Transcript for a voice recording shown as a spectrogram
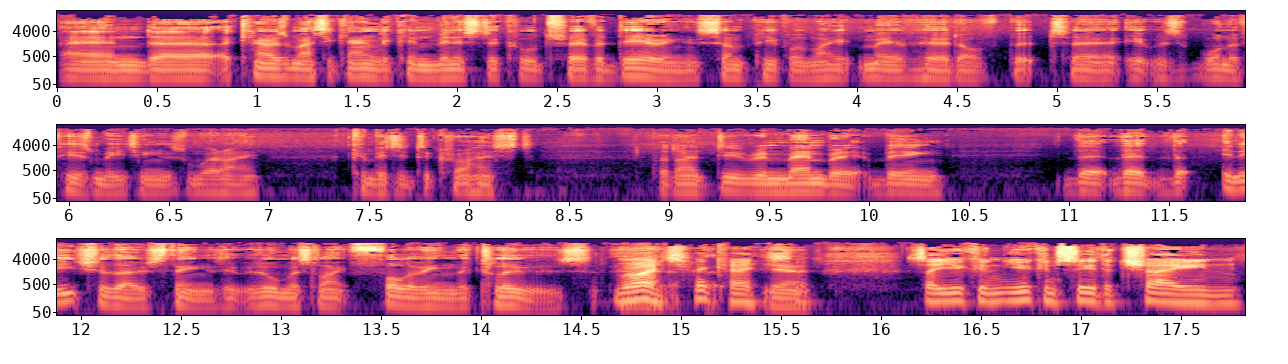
and uh, a charismatic Anglican minister called Trevor Deering, some people might, may have heard of. But uh, it was one of his meetings where I committed to Christ. But I do remember it being that that that in each of those things, it was almost like following the clues. right. Uh, Okay. yeah. So, so you can you can see the chain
